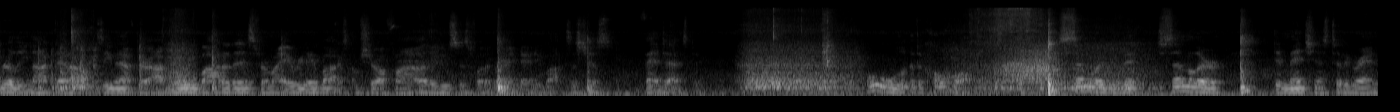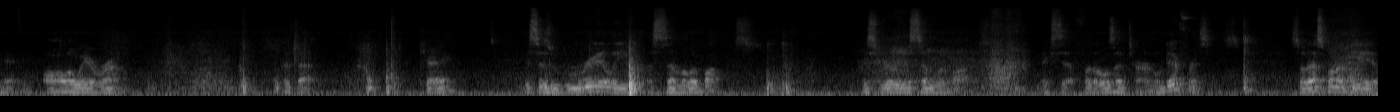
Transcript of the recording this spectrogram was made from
really knock that out because even after I move out of this for my everyday box, I'm sure I'll find other uses for the granddaddy box. It's just fantastic. Ooh, look at the Kobalt. Similar, similar dimensions to the granddaddy, all the way around. Look at that. Okay, this is really a similar box. It's really a similar box, except for those internal differences. So that's going to be a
